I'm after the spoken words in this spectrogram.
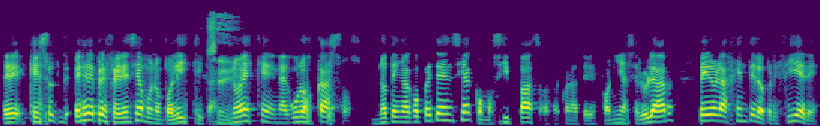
Eh, que es, de preferencia monopolística. No es que en algunos casos no tenga competencia, como sí pasa con la telefonía celular, pero la gente lo prefiere.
